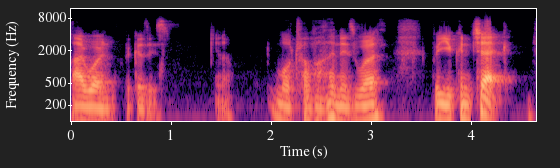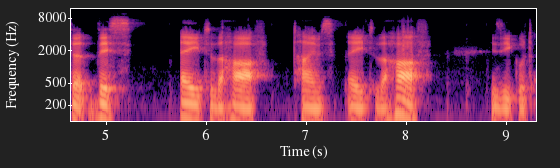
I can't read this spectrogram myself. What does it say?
I won't because it's you know more trouble than it's worth. But you can check that this a to the half times a to the half is equal to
